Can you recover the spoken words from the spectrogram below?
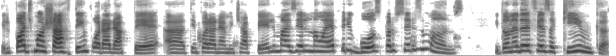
Ele pode manchar temporária a pé, a, temporariamente a pele, mas ele não é perigoso para os seres humanos. Então, na defesa química,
